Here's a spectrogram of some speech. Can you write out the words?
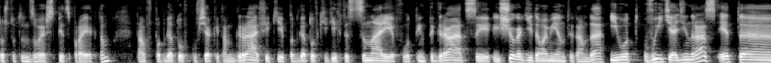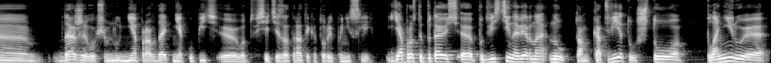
то, что ты называешь спецпроектом, там, в подготовку всякой там графики, подготовки каких-то сценариев, вот, интеграции, еще какие-то моменты там, да, и вот выйти один раз, это даже, в общем, ну, не оправдать, не окупить э, вот все те затраты, которые понесли. Я просто пытаюсь э, подвести, наверное, ну, там, к ответу, что планируя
